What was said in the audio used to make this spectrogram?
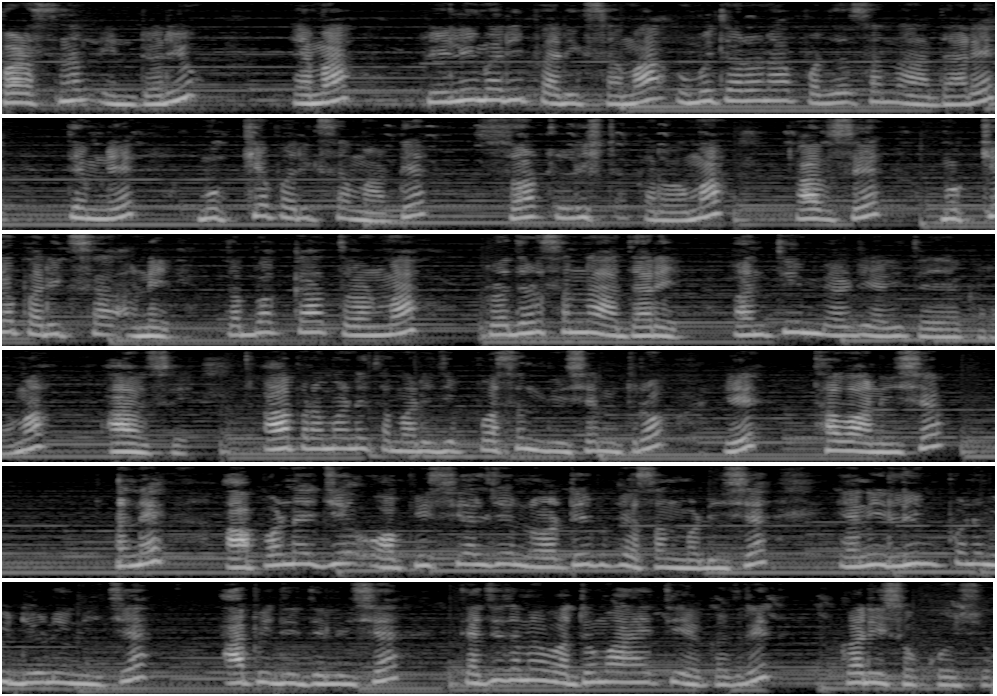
પર્સનલ ઇન્ટરવ્યૂ. એમાં પ્રિલિમરી પરીક્ષામાં ઉમેદવારોના પ્રદર્શનના આધારે તેમને મુખ્ય પરીક્ષા માટે શોર્ટ લિસ્ટ કરવામાં આવશે. મુખ્ય પરીક્ષા અને તબક્કા ત્રણમાં પ્રદર્શનના આધારે અંતિમ યાદી તૈયાર કરવામાં આવશે. આ પ્રમાણે તમારી જે પસંદગી છે મિત્રો, એ થવાની છે. અને આપણને જે ઓફિશિયલ જે નોટિફિકેશન મળી છે, એની લિંક પણ વિડીયોની નીચે આપી દીધેલી છે. ત્યાંથી તમે વધુ માહિતી એકત્રિત કરી શકો છો.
